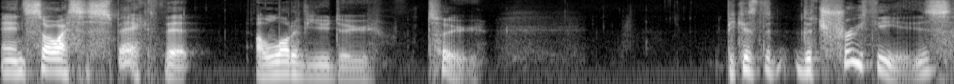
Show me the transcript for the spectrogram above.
And so I suspect that a lot of you do too. Because the, the truth is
